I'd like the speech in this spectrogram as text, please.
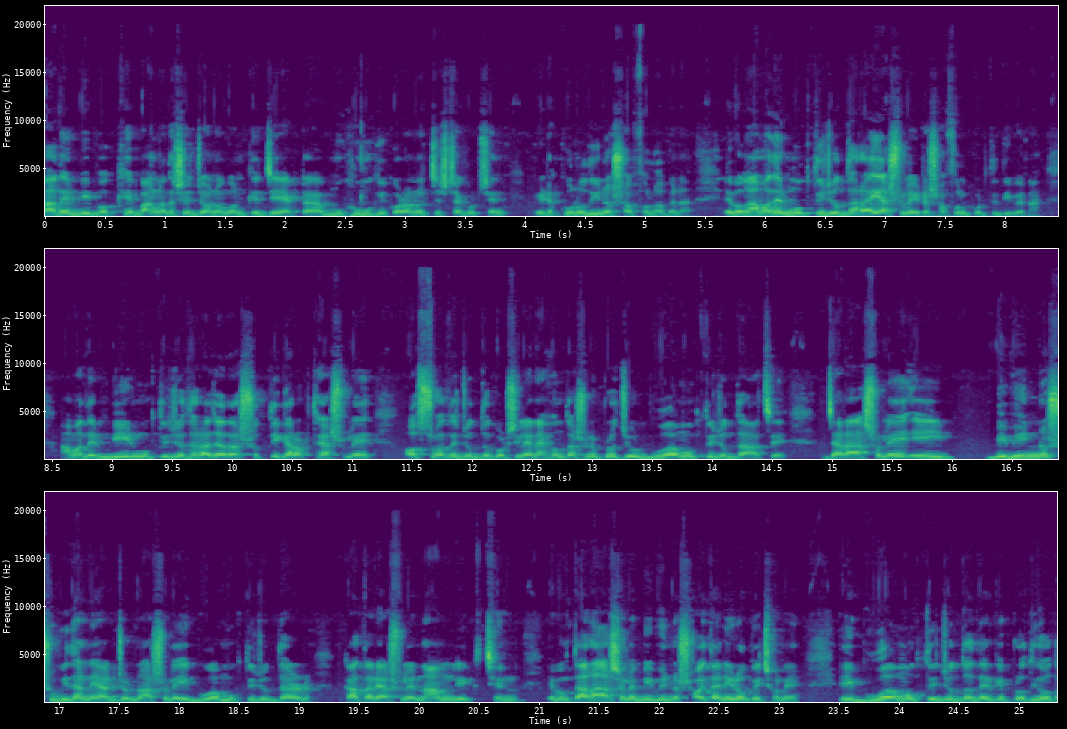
তাদের বিপক্ষে বাংলাদেশের জনগণকে যে একটা মুখোমুখি করানোর চেষ্টা করছেন, এটা কোনোদিনও সফল হবে না। এবং আমাদের মুক্তিযোদ্ধারাই আসলে এটা সফল করতে দিবে না। আমাদের বীর মুক্তিযোদ্ধারা যারা সত্যিকার অর্থে আসলে অস্ত্র হাতে যুদ্ধ করছিলেন, এখন তো আসলে প্রচুর ভুয়া মুক্তিযোদ্ধা আছে, যারা আসলে এই বিভিন্ন সুবিধা নেয়ার জন্য আসলে এই ভুয়া মুক্তিযোদ্ধার কাতারে আসলে নাম লিখছেন এবং তারা আসলে বিভিন্ন শয়তানিরও পেছনে। এই ভুয়া মুক্তিযোদ্ধাদেরকে প্রতিহত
